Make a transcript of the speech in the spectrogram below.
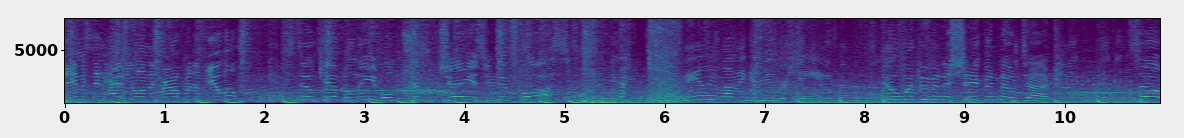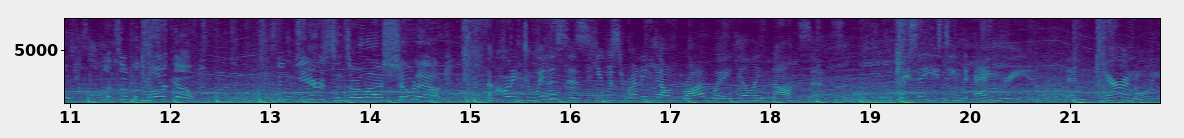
Jameson have you on the ground for the bugle? Still can't believe old Triple J is your new boss. Really loving the new regime. Whip him into shape in no time. So, what's up with Marko? It's been years since our last showdown. According to witnesses, he was running down Broadway yelling nonsense. They say he seemed angry and, and paranoid,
